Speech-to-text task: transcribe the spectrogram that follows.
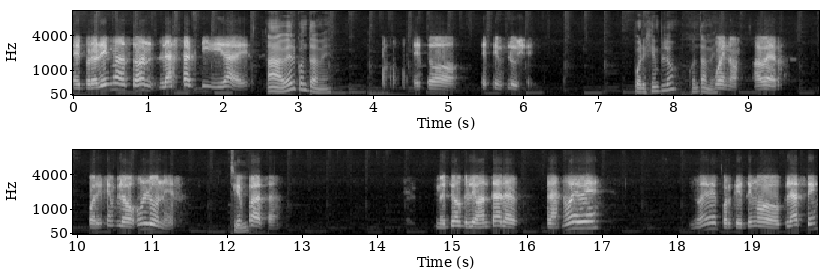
el problema son las actividades. Ah, a ver, contame. Esto, esto influye. Por ejemplo, contame. Bueno, a ver. Por ejemplo, un lunes. Sí. ¿Qué pasa? Me tengo que levantar a, las 9. 9 porque tengo clase.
